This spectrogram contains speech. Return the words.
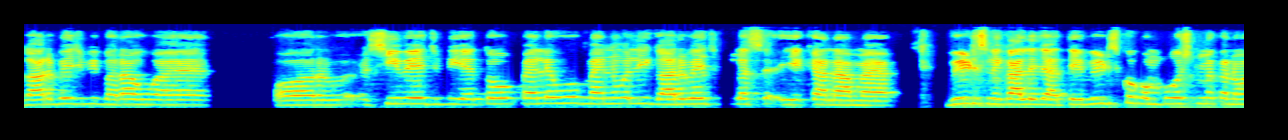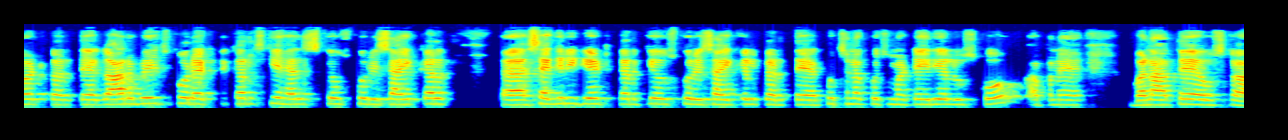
गार्बेज भी भरा हुआ है और सीवेज भी है तो पहले वो मैनुअली गार्बेज प्लस ये क्या नाम है वीड्स निकाली जाती है। वीड्स को कंपोस्ट में कन्वर्ट करते हैं। गार्बेज को रेक्टिकल्स की हेल्प के उसको रिसाइकल सेग्रीगेट करके उसको रिसाइकल करते हैं। कुछ ना कुछ मटेरियल उसको अपने बनाते हैं उसका।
